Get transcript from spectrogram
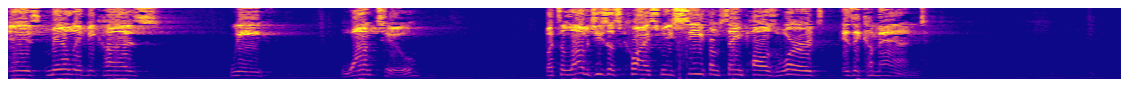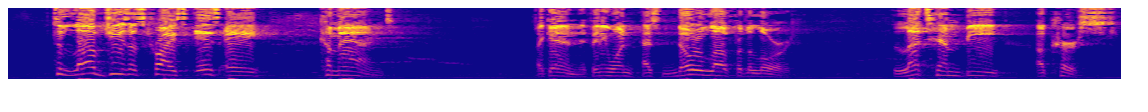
is merely because we want to. But to love Jesus Christ, we see from St. Paul's words, is a command. To love Jesus Christ is a command. Again, if anyone has no love for the Lord, let him be accursed.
